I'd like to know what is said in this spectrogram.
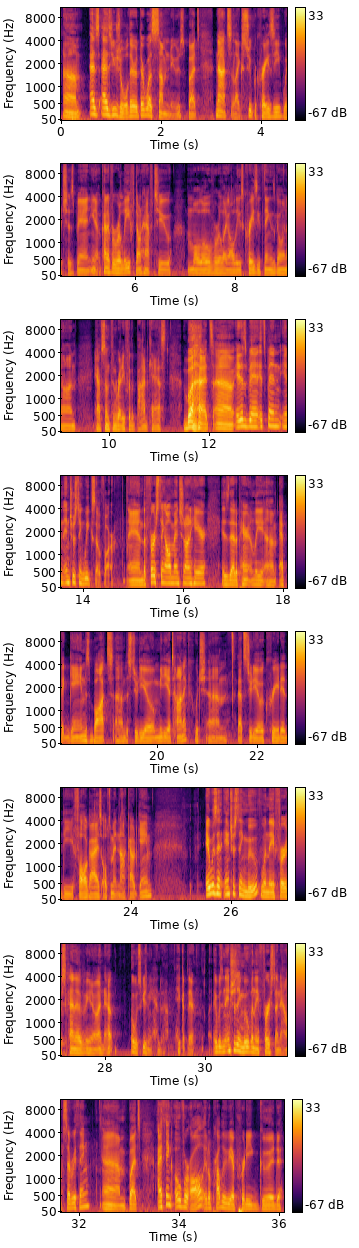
Um, as as usual, there there was some news, but not like super crazy, which has been you know kind of a relief. Don't have to mull over like all these crazy things going on have something ready for the podcast. But um, it has been it's been an interesting week so far. And the first thing I'll mention on here is that apparently um, Epic Games bought um, the studio Mediatonic, which um, that studio created the Fall Guys Ultimate Knockout game. It was an interesting move when they first kind of you know announced. Oh, excuse me, had a hiccup there. It was an interesting move when they first announced everything, um, but I think overall it'll probably be a pretty good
